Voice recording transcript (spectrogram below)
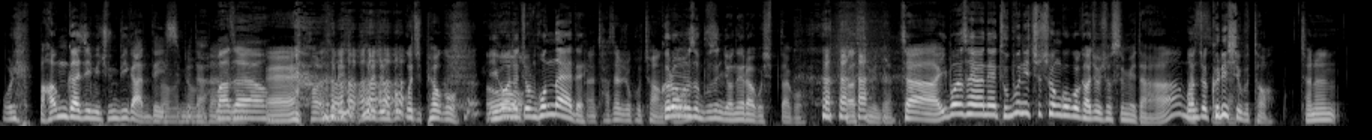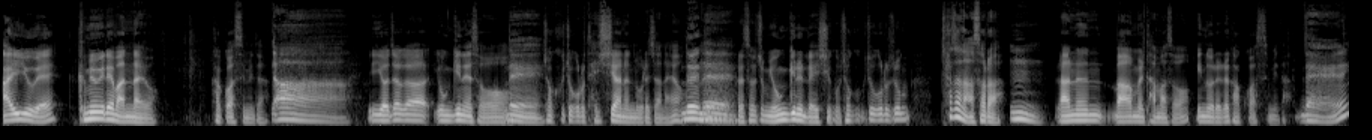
우리 마음가짐이 준비가 안 돼 있습니다. 좀 맞아요. 예. 허리, 좀- 허리 좀 꼿꼿이 펴고 이거는 좀 혼나야 돼. 네, 자세를 좀 고쳐 앉고 그러면서 무슨 연애를 하고 싶다고. 맞습니다. 자, 이번 사연에 두 분이 추천곡을 가져오셨습니다. 먼저. 그리 씨부터. 저는 아이유의 금요일에 만나요 갖고 왔습니다. 아, 이 여자가 용기 내서 네. 적극적으로 대시하는 노래잖아요. 네네. 네. 그래서 좀 용기를 내시고 적극적으로 좀 찾아 나서라. 음, 라는 마음을 담아서 이 노래를 갖고 왔습니다. 네.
